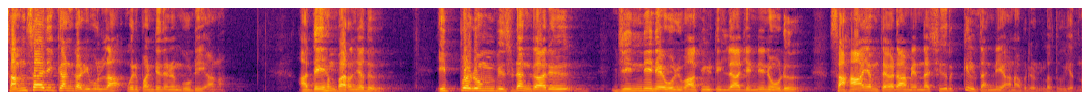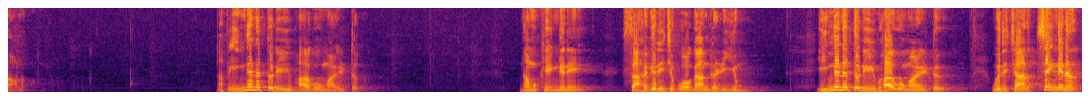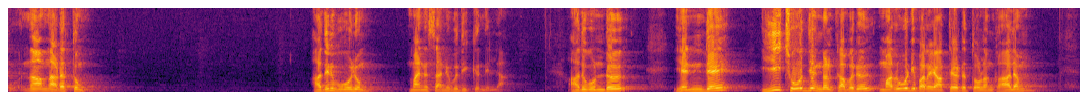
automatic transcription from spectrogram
സംസാരിക്കാൻ കഴിവുള്ള ഒരു പണ്ഡിതനും കൂടിയാണ്. അദ്ദേഹം പറഞ്ഞത് ഇപ്പോഴും വിസിഡങ്കാർ ജിന്നിനെ ഒഴിവാക്കിയിട്ടില്ല ജിന്നിനോട് സഹായം തേടാം എന്ന ശിർക്കിൽ തന്നെയാണ് അവരുള്ളത് എന്നാണ്. അപ്പം ഇങ്ങനത്തെ ഒരു വിഭാഗവുമായിട്ട് നമുക്ക് എങ്ങനെ സഹകരിച്ച് പോകാൻ കഴിയും? ഇങ്ങനത്തെ ഒരു വിഭാഗവുമായിട്ട് ഒരു ചർച്ച എങ്ങനെ നാം നടത്തും? അതിന് പോലും മനസ്സനുവദിക്കുന്നില്ല അതുകൊണ്ട് എന്റെ ഈ ചോദ്യങ്ങൾക്ക് അവർ മറുപടി പറയാത്തിടത്തോളം കാലം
